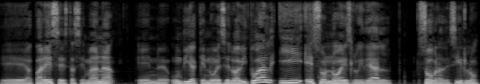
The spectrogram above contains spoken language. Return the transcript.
eh, aparece esta semana en eh, un día que no es lo habitual y eso no es lo ideal. Sobra decirlo,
